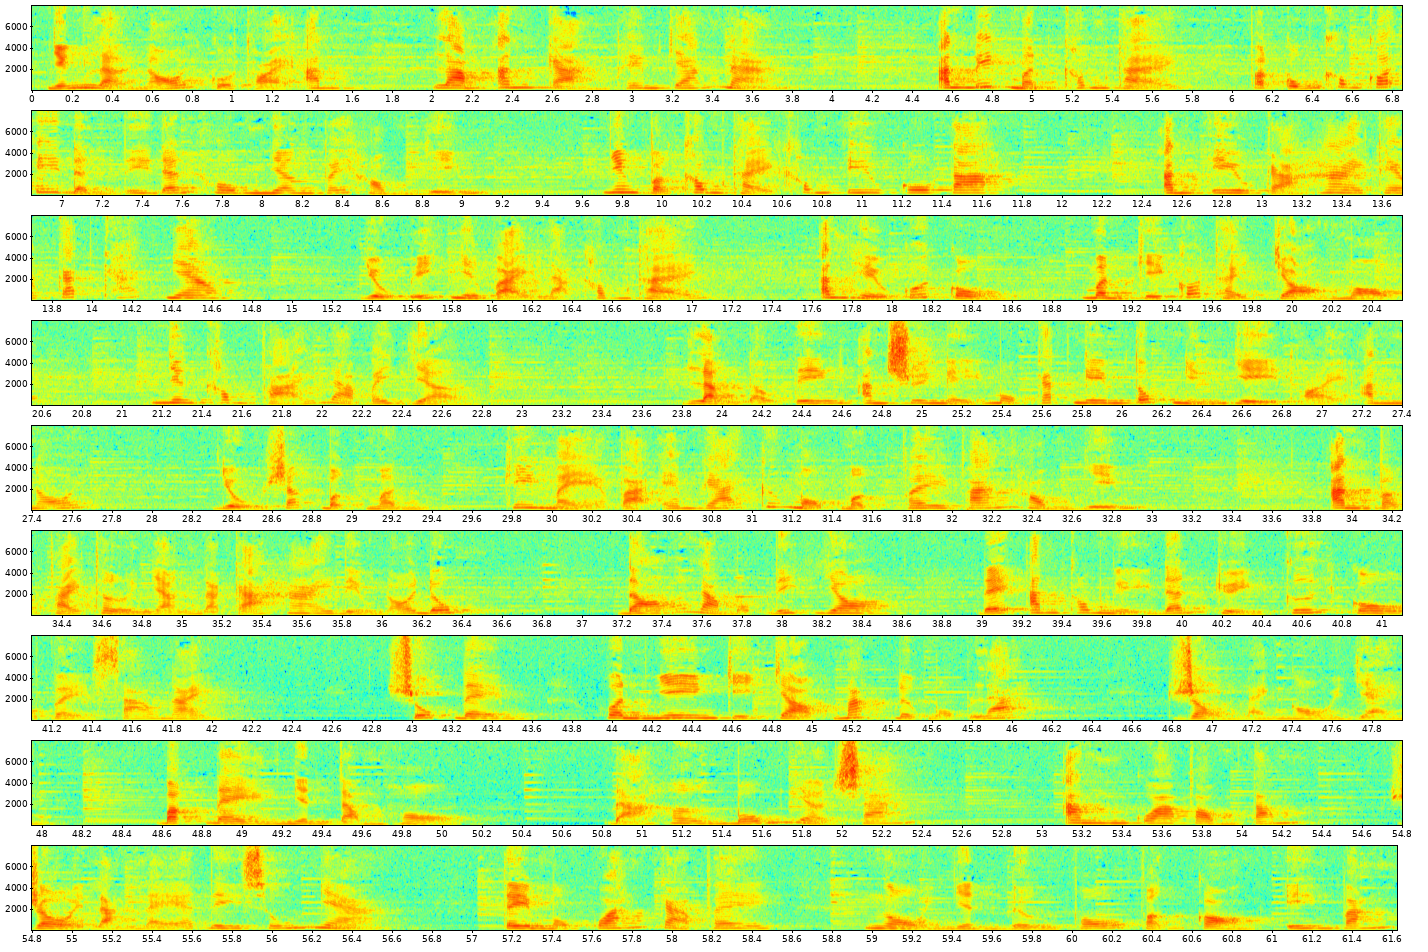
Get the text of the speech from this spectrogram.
Những lời nói của Thoại Anh Làm anh càng thêm chán nản. Anh biết mình không thể Và cũng không có ý định đi đến hôn nhân với Hồng Diễm, Nhưng vẫn không thể không yêu cô ta. Anh yêu cả hai theo cách khác nhau. Dù biết như vậy là không thể. Anh hiểu cuối cùng Mình chỉ có thể chọn một. Nhưng không phải là bây giờ. Lần đầu tiên anh suy nghĩ một cách nghiêm túc những gì Thoại Anh nói. Dù rất bực mình khi mẹ và em gái cứ một mực phê phán Hồng Diễm. Anh vẫn phải thừa nhận là cả hai đều nói đúng. Đó là một lý do để anh không nghĩ đến chuyện cưới cô về sau này. Suốt đêm, Huỳnh Nhiên chỉ chợp mắt được một lát, Rồi lại ngồi dậy, Bật đèn nhìn đồng hồ. Đã hơn 4 giờ sáng. Anh qua phòng tắm, Rồi lặng lẽ đi xuống nhà, Tìm một quán cà phê, Ngồi nhìn đường phố vẫn còn yên vắng.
